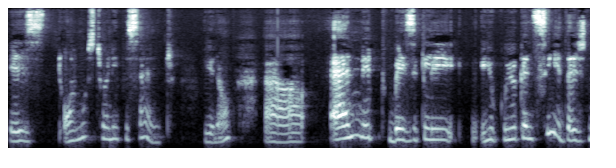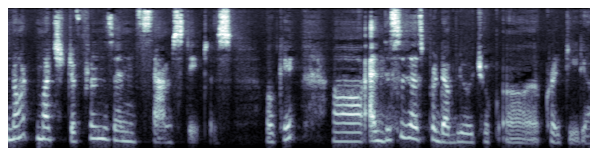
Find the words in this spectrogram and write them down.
is almost 20%, you know. Uh, and it basically, you, you can see there's not much difference in SAM status okay? Uh, and this is as per WHO uh, criteria.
